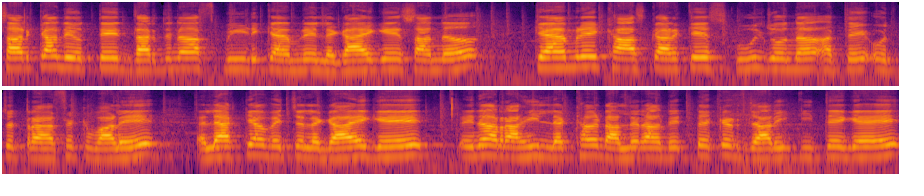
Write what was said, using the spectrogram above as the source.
ਸੜਕਾਂ ਦੇ ਉੱਤੇ ਦਰਜਨਾ ਸਪੀਡ ਕੈਮਰੇ ਲਗਾਏ ਗਏ ਸਨ। ਕੈਮਰੇ ਖਾਸ ਕਰਕੇ ਸਕੂਲ ਜ਼ੋਨਾਂ ਅਤੇ ਉੱਚ ਟ੍ਰੈਫਿਕ ਵਾਲੇ ਇਲਾਕਿਆਂ ਵਿੱਚ ਲਗਾਏ ਗਏ। ਇਹਨਾਂ ਰਾਹੀਂ ਲੱਖਾਂ ਡਾਲਰਾਂ ਦੇ ਟਿਕਟ ਜਾਰੀ ਕੀਤੇ ਗਏ,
